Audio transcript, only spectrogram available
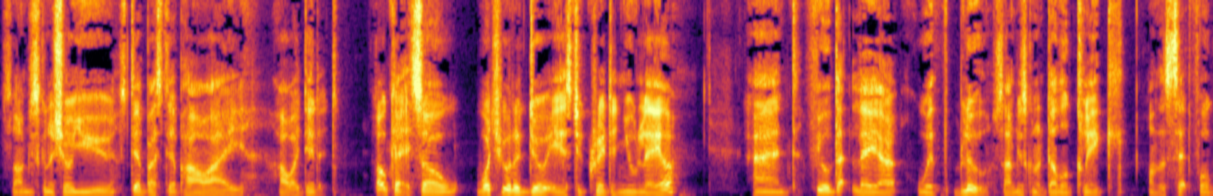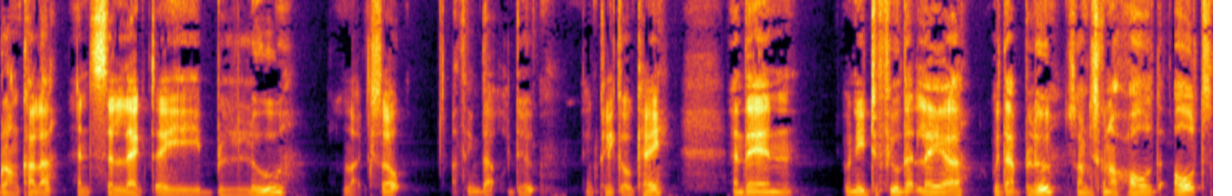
So I'm just going to show you step by step how I how I did it. Okay, so what you want to do is to create a new layer and fill that layer with blue. So I'm just going to double click on the set foreground color and select a blue like so. I think that will do. Then click OK. And then we need to fill that layer with that blue. So I'm just going to hold Alt,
